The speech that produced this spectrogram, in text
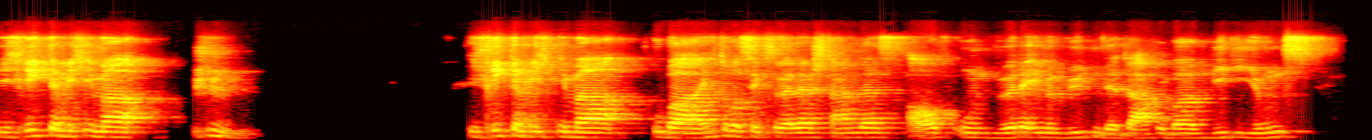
Ich regte mich immer, ich regte mich immer über heterosexuelle Standes auf und würde immer wütender darüber, wie die Jungs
